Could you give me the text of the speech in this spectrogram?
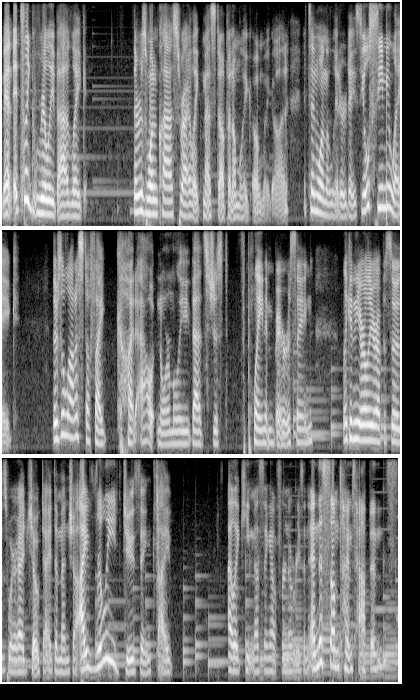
man it's like really bad like there was one class where i like messed up and i'm like oh my god it's in one of the later days. You'll see me like there's a lot of stuff i cut out normally that's just plain embarrassing like in the earlier episodes where I joked I had dementia, I really do think I I like keep messing up for no reason. And this sometimes happens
